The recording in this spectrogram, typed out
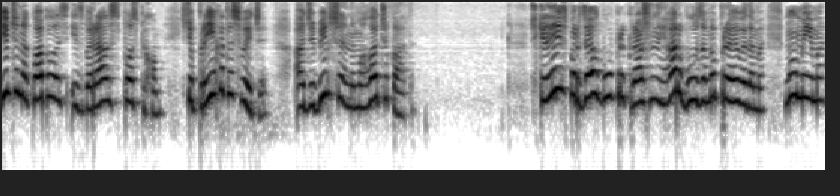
Дівчина квапилась і збиралась з поспіхом, щоб приїхати швидше, адже більше не могла чекати. Шкільний спортзал був прикрашений гарбузами, привидами, муміями,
